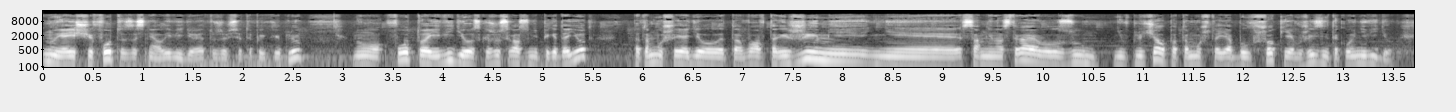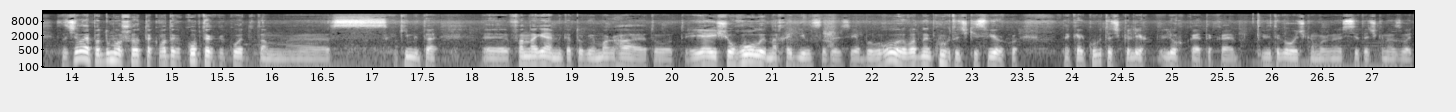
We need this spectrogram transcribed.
ну, я еще фото заснял и видео, я тоже все это прикреплю. Но фото и видео, скажу сразу, не передает, потому что я делал это в авторежиме, не, сам не настраивал, зум не включал, потому что я был в шоке, я в жизни такого не видел. Сначала я подумал, что это квадрокоптер какой-то там э, с какими-то э, фонарями, которые моргают. Вот. И я еще голый находился, то есть я был голый в одной курточке сверху такая курточка лег, легкая такая, ветровочка можно сеточкой назвать.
